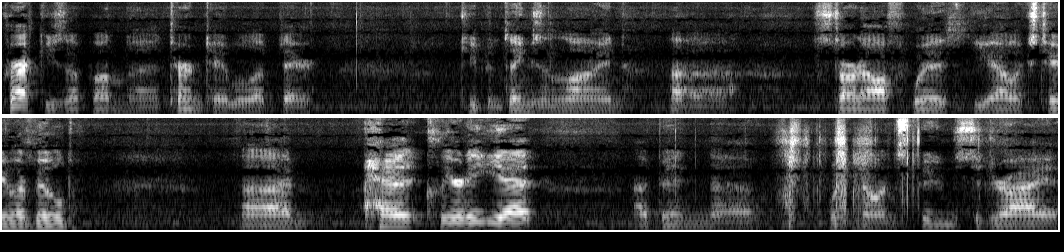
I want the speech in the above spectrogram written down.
Cracky's up on the turntable up there keeping things in line. Uh, start off with the Alex Taylor build. Uh, I haven't cleared it yet. I've been uh, waiting on spoons to dry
